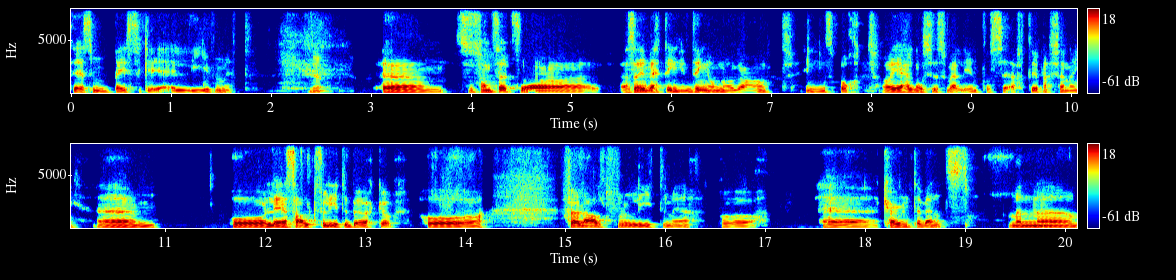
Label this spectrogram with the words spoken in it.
det som basically er livet mitt. Ja. Um, så sånn sett så Altså, jeg vet ingenting om noe annet innen sport, og jeg er heller ikke så veldig interessert i det, kjenner jeg. Um, og leser altfor lite bøker, og følger altfor lite med på eh, current events. Men Mm. eh,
